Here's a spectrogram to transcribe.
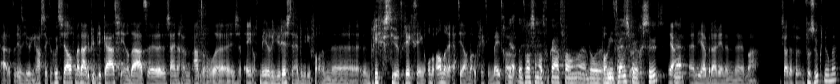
ja, dat interview ging hartstikke goed zelf. Maar na die publicatie inderdaad zijn er een aantal, is er één of meerdere juristen hebben in ieder geval een, een brief gestuurd richting onder andere RTL, maar ook richting Metro. Ja, dat was een advocaat van, door Van WeTransfer. gestuurd. Ja, en die hebben daarin een, maar, ik zou het even een verzoek noemen,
